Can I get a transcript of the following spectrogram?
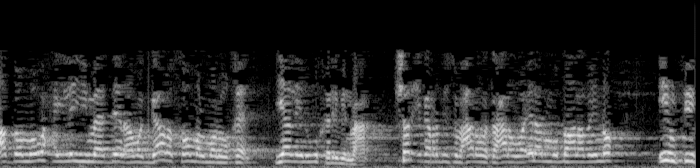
Addoomma waxay la yimaadeen ama gaala soo malmaluuqeen yaan laynagu kharibin macna. Sharciga rabbi subxaana watacaala waa inaan mudaalabayno in fii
